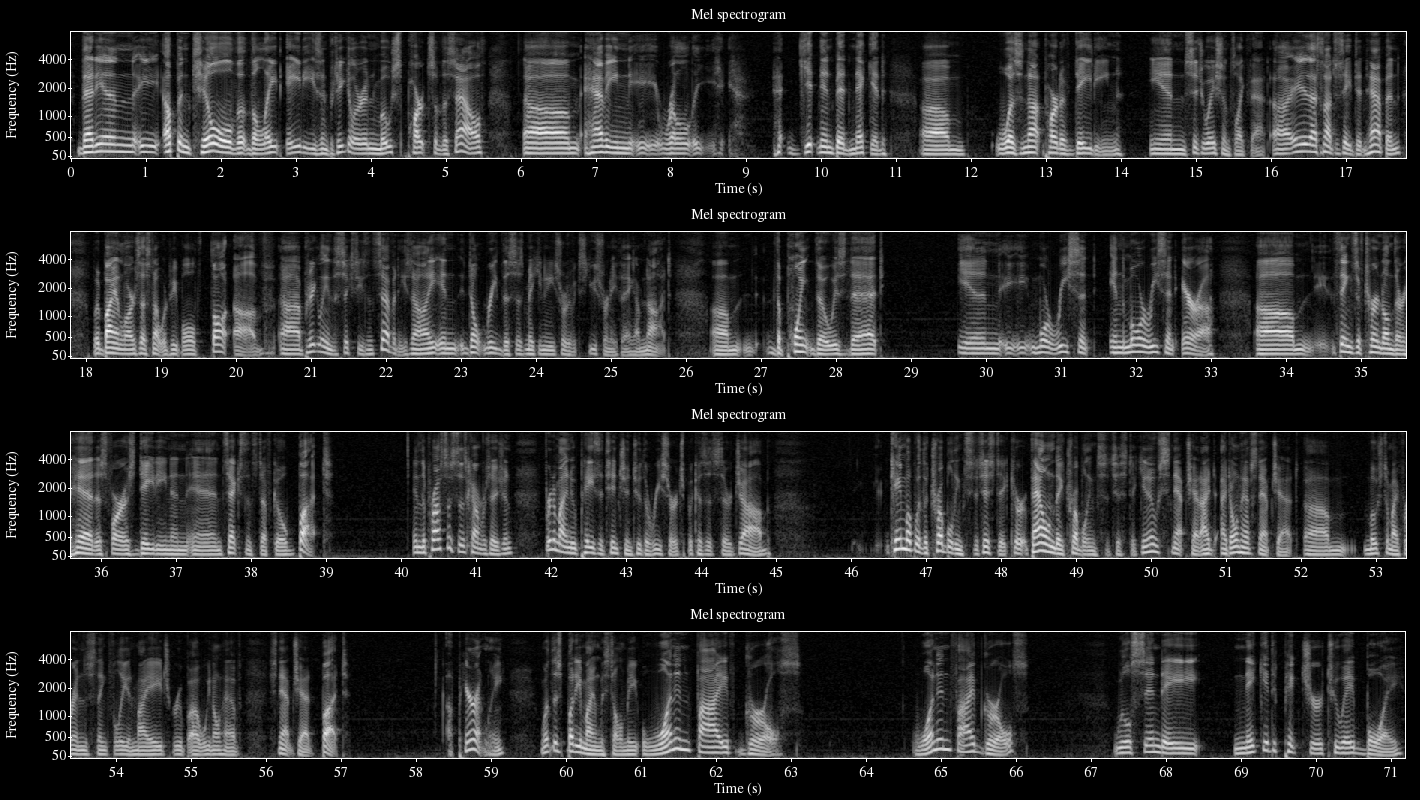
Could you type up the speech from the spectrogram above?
that in up until the, the late 80s in particular in most parts of the south um, having getting in bed naked um, was not part of dating in situations like that. Uh, eh, that's not to say it didn't happen, but by and large, that's not what people thought of, uh, particularly in the 60s and 70s. Now, I and don't read this as making any sort of excuse for anything. I'm not. Um, the point, though, is that in more recent in the more recent era, um, things have turned on their head as far as dating and, and sex and stuff go. But in the process of this conversation, a friend of mine who pays attention to the research because it's their job came up with a troubling statistic or found a troubling statistic. You know, Snapchat. I, I don't have Snapchat. Um, most of my friends, thankfully, in my age group, uh, we don't have Snapchat. But apparently, what this buddy of mine was telling me one in five girls, one in five girls will send a naked picture to a boy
